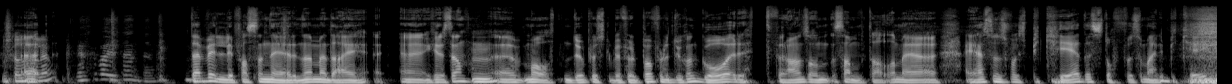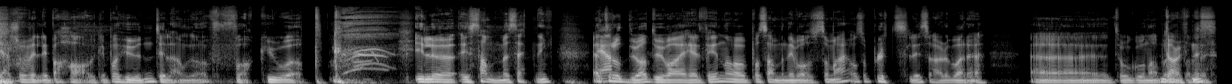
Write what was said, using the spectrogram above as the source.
Hvor skal du, Eh, Leo? det er veldig fascinerende med deg, Kristian Christian. Eh, måten du plutselig blir full på. For du kan gå rett fra en sånn samtale med Jeg syns faktisk piké, det stoffet som er i piké, ikke er så veldig behagelig på huden til I'm gonna fuck you up. I, lø, I samme setning. Jeg Ja. trodde jo at du var helt fin og på samme nivå som meg, og så plutselig så er du bare eh, to gode naboer. Darkness.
